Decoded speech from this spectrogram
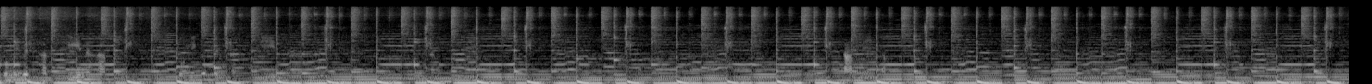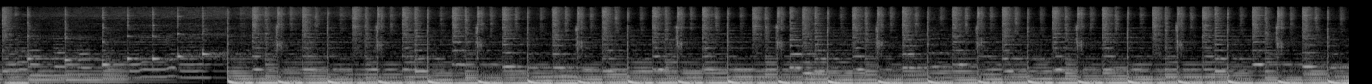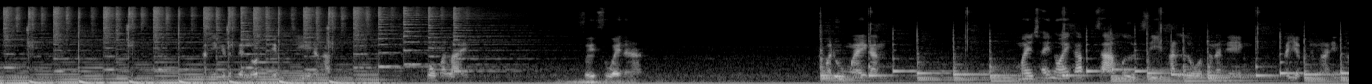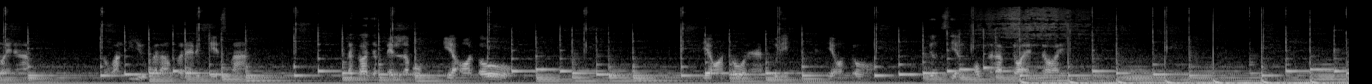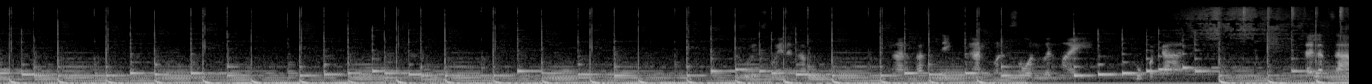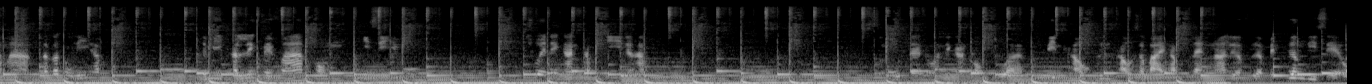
ตรงนี้เป็นทัชสกรีนนะครับ สวยๆนะฮะมาดูไม้กัน ไม่ใช้น้อยครับ 34,000 โลเท่านั้นเองขยับขึ้นมานิดหน่อยนะครับระหว่างที่อยู่กับเราก็ได้เปเทสบ้างแล้วก็จะเป็นระบบเกียร์ออโต้เกียร์ออโต้นะฮะตัวนี้เกียร์ออโต้เครื่องเสียงครบนะครับจอแอนดรอยาสติกงานคอนโซลเหมือนใหม่ทุกประการ ใช้รักษามาก แล้วก็ตรงนี้ครับ จะมีคันเร่งไฟฟ้าของ ECU ช่วยในการขับขี่นะครับ สมูทแน่นอนในการออกตัวปีนเขาขึ้นเขาสบายครับแรงม้าเหลือเฟือเป็นเครื่องดีเซล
